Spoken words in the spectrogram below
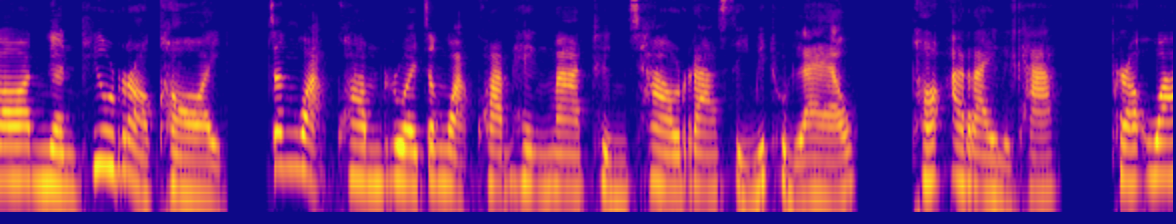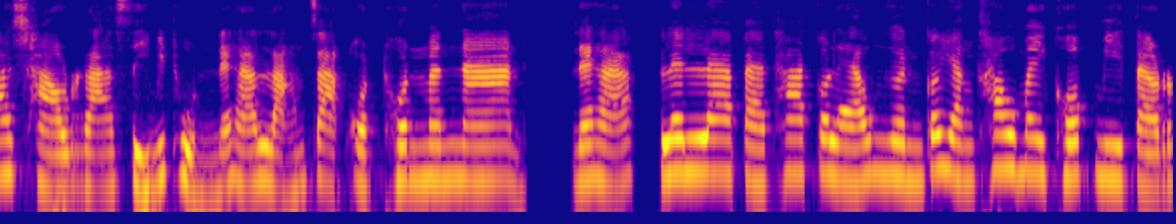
ก้อนเงินที่รอคอย จังหวะความรวยจังหวะความเฮงมาถึงชาวราศีมิถุนแล้ว เพราะอะไรหรือคะ เพราะว่าชาวราศีมิถุนนะคะหลังจากอดทนมานานนะคะเล่นแร่แปรธาตุก็แล้วเงินก็ยังเข้าไม่ครบมีแต่ร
